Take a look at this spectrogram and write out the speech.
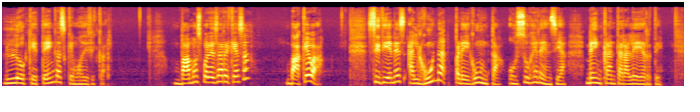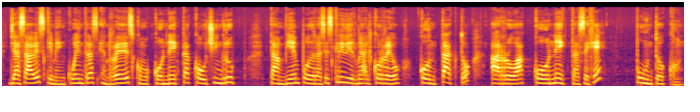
lo que tengas que modificar. ¿Vamos por esa riqueza? Va que va. Si tienes alguna pregunta o sugerencia, me encantará leerte. Ya sabes que me encuentras en redes como Conecta Coaching Group también podrás escribirme al correo contacto arroba conectacg.com.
